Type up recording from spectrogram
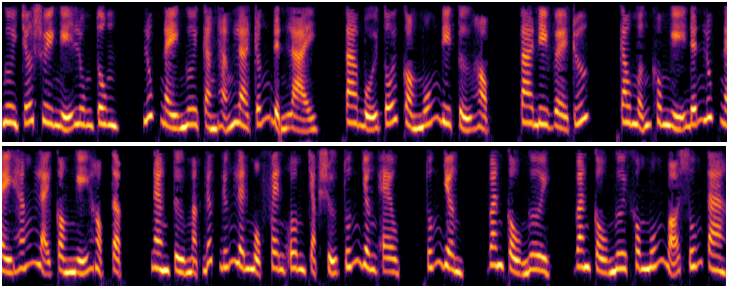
ngươi chớ suy nghĩ lung tung, lúc này ngươi càng hẳn là trấn định lại, ta buổi tối còn muốn đi tự học, ta đi về trước, Cao Mẫn không nghĩ đến lúc này hắn lại còn nghỉ học tập, nàng từ mặt đất đứng lên một phen ôm chặt sự Tuấn Dân eo, Tuấn Dân, van cầu ngươi, van cầu ngươi không muốn bỏ xuống ta,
